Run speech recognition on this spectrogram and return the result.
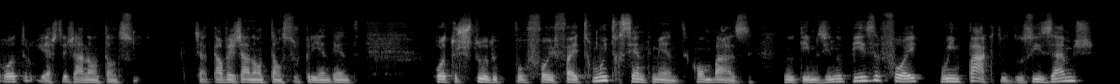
outro e esta já não tão, já, talvez já não tão surpreendente, Outro estudo que foi feito muito recentemente com base no TIMS e no PISA foi o impacto dos exames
